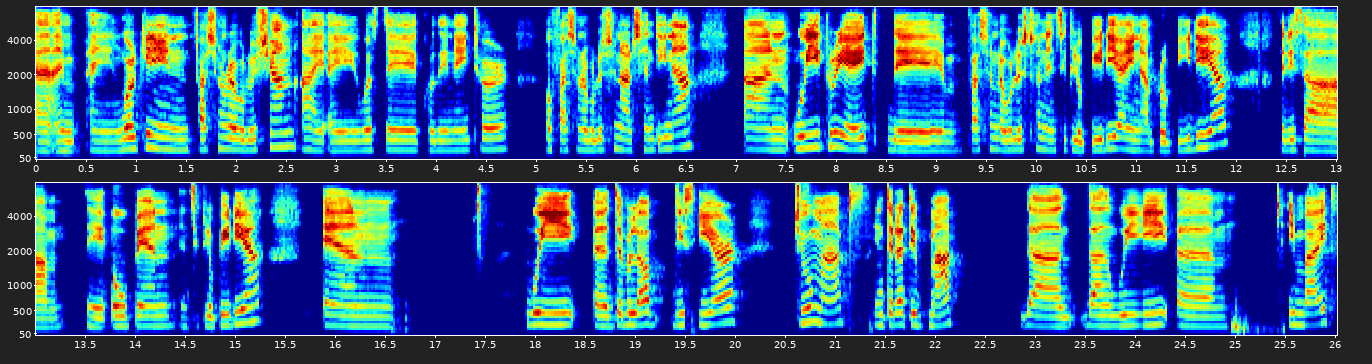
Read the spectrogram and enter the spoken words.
I'm, I'm working in Fashion Revolution. I, I was the coordinator of Fashion Revolution Argentina and we create the Fashion Revolution Encyclopedia in Appropedia. There is a, a open encyclopedia, and we uh, developed this year two maps, interactive map, that, that we um, invite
